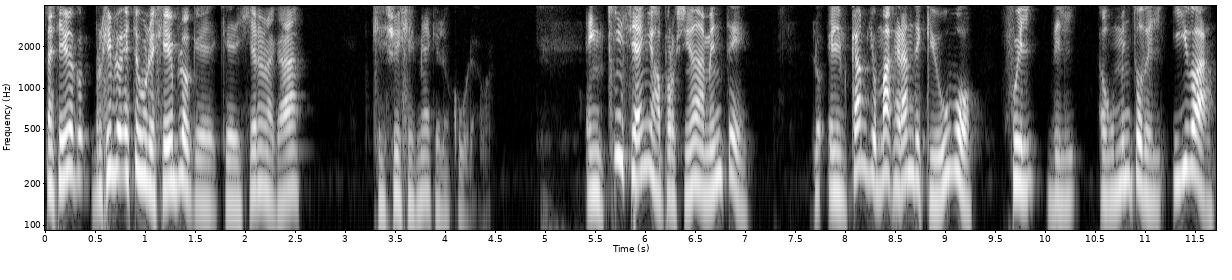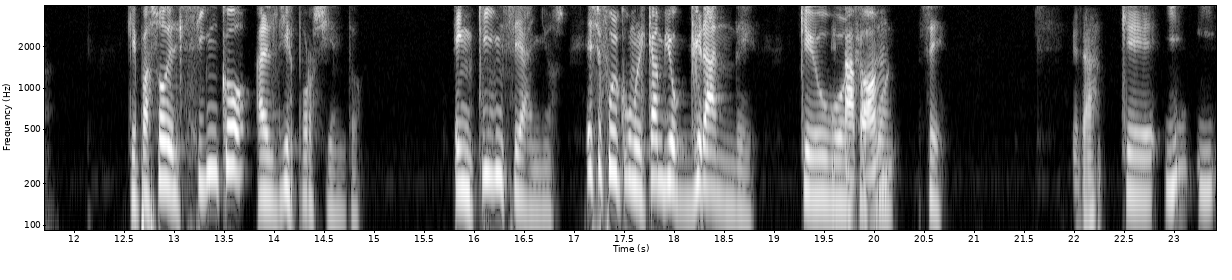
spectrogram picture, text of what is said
La estabilidad- por ejemplo, este es un ejemplo que, que dijeron acá. Que yo dije, mira qué locura. güey". En 15 años aproximadamente, lo- el cambio más grande que hubo fue el del aumento del IVA, que pasó del 5 al 10%. En 15 años. Ese fue como el cambio grande que hubo en ¿En Japón? Japón. Sí. mirá. Que, y, y-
